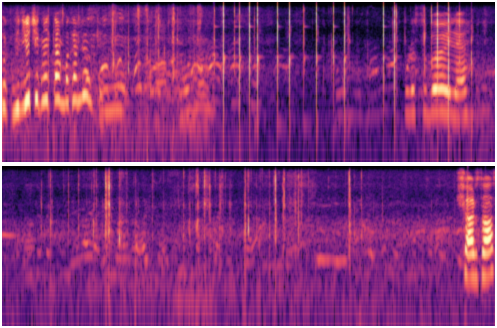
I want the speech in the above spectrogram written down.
Video çekmekten bakamıyorum ki. Burası böyle. Şarj az.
